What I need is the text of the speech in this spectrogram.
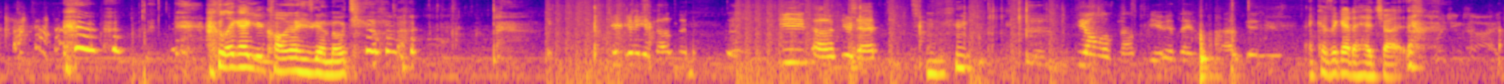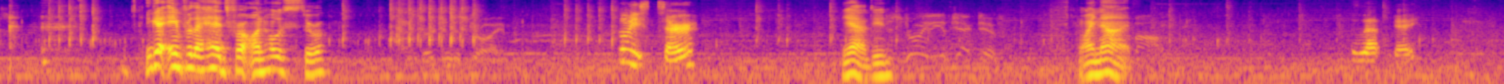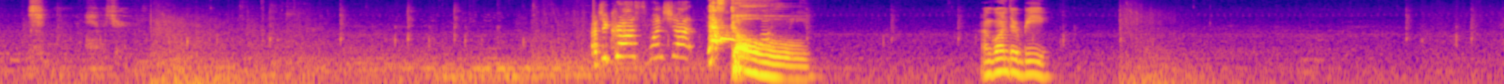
I like how you're calling out he's gonna melt you. You're gonna get melted. He's host. You're dead. He almost melted you. His name's not good. Because I got a headshot. Switching sides. you gotta aim for the heads for on host, bro. Search and destroy. Let me, sir. Yeah, dude. Destroy the objective. Why not? Is that gay? Amateur. Archer cross. One shot. Let's go! I'm going through B.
